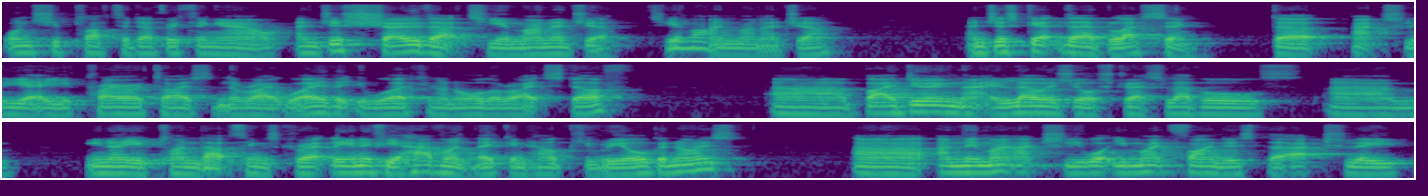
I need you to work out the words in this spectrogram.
once you've plotted everything out and just show that to your manager, to your line manager, and just get their blessing that actually, yeah, you prioritized in the right way, that you're working on all the right stuff. Uh, by doing that, it lowers your stress levels. Um, you know you planned out things correctly and if you haven't they can help you reorganize uh, and they might actually what you might find is that actually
